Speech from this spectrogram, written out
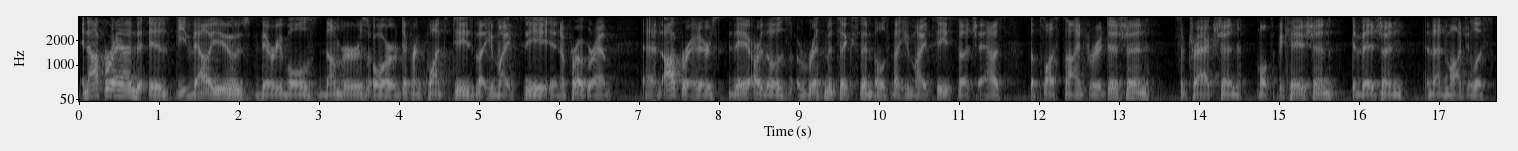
An operand is the values, variables, numbers, or different quantities that you might see in a program. And operators, they are those arithmetic symbols that you might see, such as the plus sign for addition, subtraction, multiplication, division, and then modulus.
